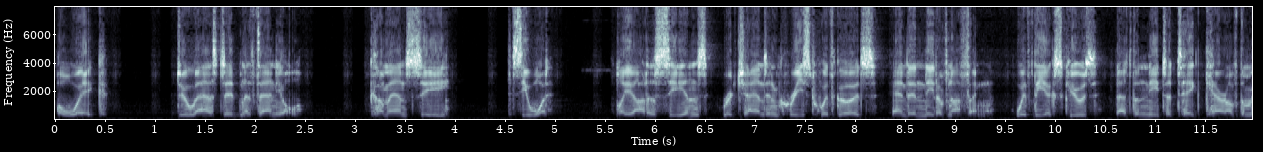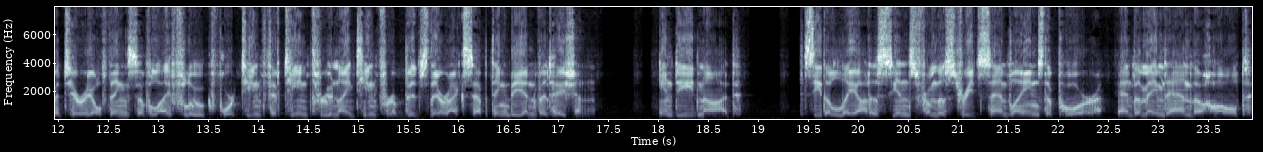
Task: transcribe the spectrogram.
awake. Do as did Nathaniel. Come and see. See what? Laodiceans, rich and increased with goods, and in need of nothing, with the excuse that the need to take care of the material things of life Luke 14:15 through 19 forbids their accepting the invitation. Indeed not. See the Laodiceans from the streets and lanes, the poor, and the maimed and the halt,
